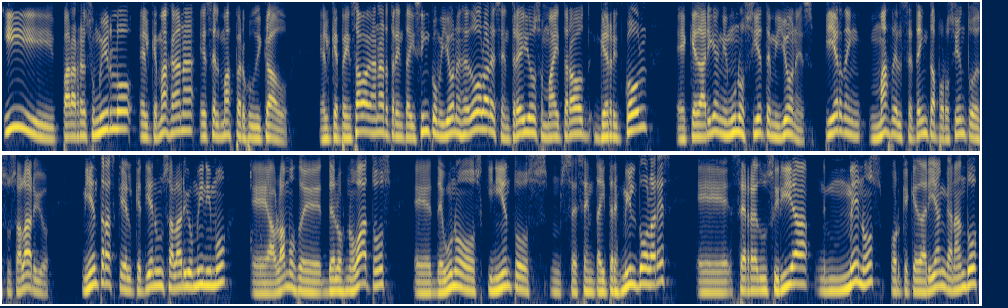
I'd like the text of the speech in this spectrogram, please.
y para resumirlo, el que más gana es el más perjudicado. El que pensaba ganar 35 millones de dólares, entre ellos Mike Trout, Garrett Cole, eh, quedarían en unos 7 millones. Pierden más del 70% de su salario. Mientras que el que tiene un salario mínimo, eh, hablamos de, de, los novatos, eh, de unos 563 mil dólares, se reduciría menos porque quedarían ganando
